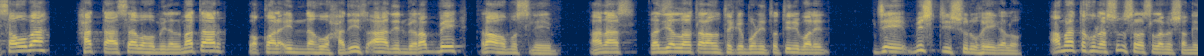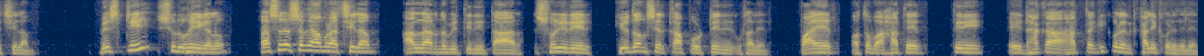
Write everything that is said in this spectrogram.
صوبه حتى أصابه من المطر وقال إنه حديث أحد بربه রাহ মুসলিম আনাস রাজিয়াল্লাহ তাআলা থেকে বর্ণিত তিনি বলেন যে বৃষ্টি শুরু হয়ে গেল আমরা তখন রাসূল সাল্লাল্লাহু আলাইহি সাল্লামের সঙ্গে ছিলাম বৃষ্টি শুরু হয়ে গেল রাসূলের সঙ্গে আমরা ছিলাম আল্লাহর নবী তিনি তার শরীরের কিয়দংশের কাপড় টেনে উঠালেন পায়ের অথবা হাতের তিনি এই ঢাকা হাতটা কি করলেন খালি করে দিলেন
